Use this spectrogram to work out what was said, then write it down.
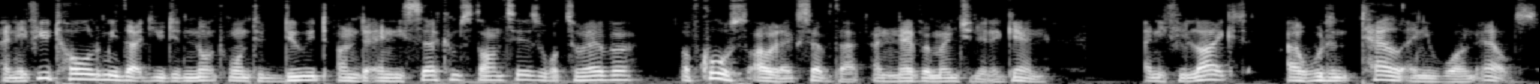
and if you told me that you did not want to do it under any circumstances whatsoever, of course I would accept that and never mention it again. And if you liked, I wouldn't tell anyone else.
